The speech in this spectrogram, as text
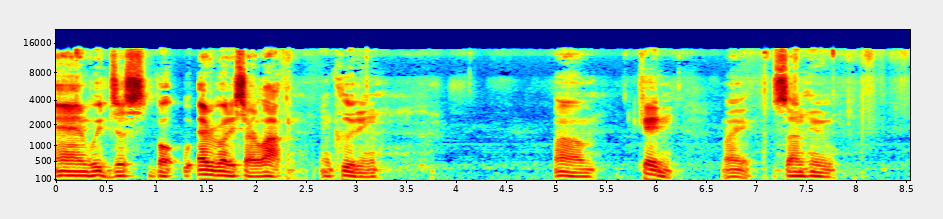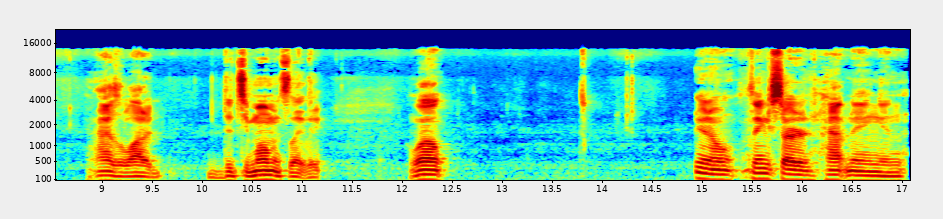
And we just, everybody started laughing, including um, Caden, my son who has a lot of ditzy moments lately. Well, you know, things started happening, and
